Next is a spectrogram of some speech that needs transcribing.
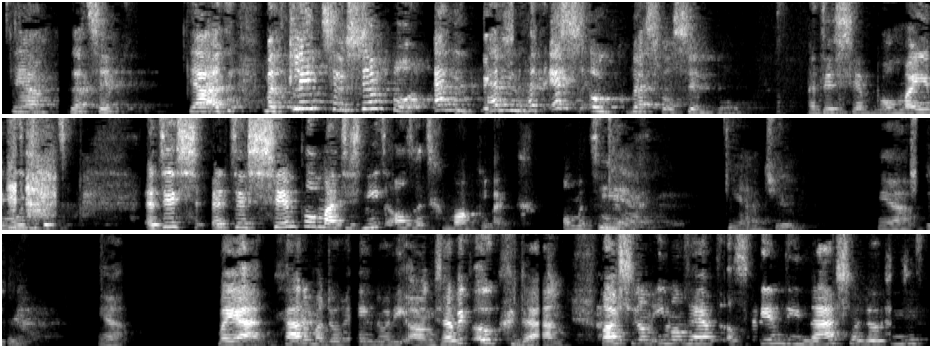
Ja, that's it. Ja, het, maar het klinkt zo simpel. En, en het is ook best wel simpel. Het is simpel, maar je moet het... Het is, het is simpel, maar het is niet altijd gemakkelijk om het te doen. Ja, ja true. Ja. ja. Maar ja, ga er maar doorheen door die angst. Dat heb ik ook gedaan. Maar als je dan iemand hebt als kind die naast jou loopt en die zegt,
